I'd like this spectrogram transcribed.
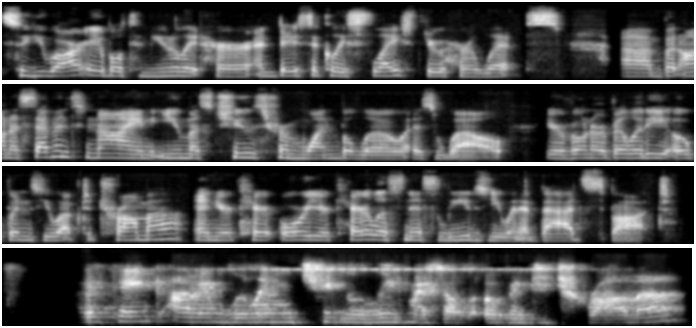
So you are able to mutilate her and basically slice through her lips. Um, but on a seven to nine, you must choose from one below as well. Your vulnerability opens you up to trauma, and your care or your carelessness leaves you in a bad spot. I think I am willing to leave myself open to trauma,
